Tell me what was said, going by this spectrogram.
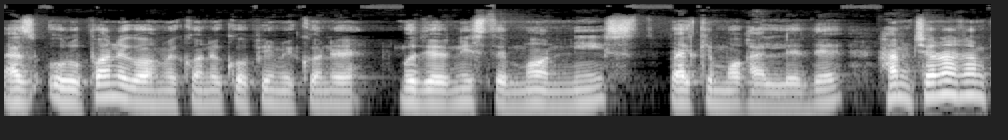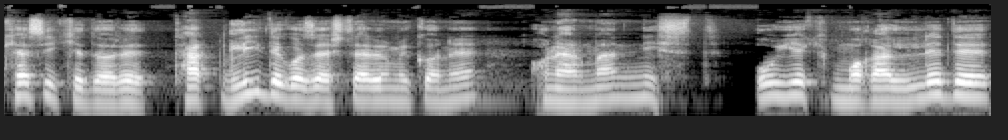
از اروپا نگاه می‌کنه کپی می‌کنه مدرنیست ما نیست بلکه مقلده. همچنان هم کسی که داره تقلید گذشته رو می‌کنه هنرمند نیست. او یک مقلد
